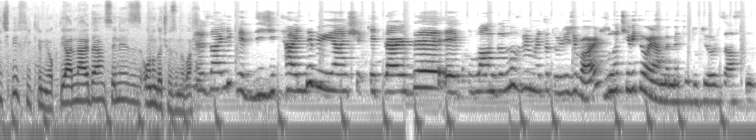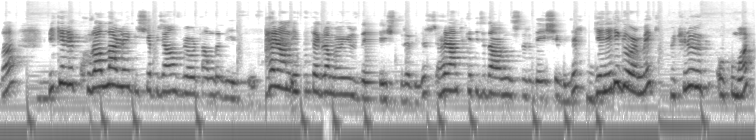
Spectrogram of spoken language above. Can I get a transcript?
hiçbir fikrim yok diyenlerdenseniz onun da çözümü var. Özellikle dijitalde büyüyen şirketlerde e, kullandığımız bir metodoloji var. Buna çevik öğrenme metodu diyoruz aslında. Bir kere kurallarla iş yapacağınız bir ortamda değilsiniz. Her an Instagram ön yüz değiştirebilir. Her an tüketici davranışları değişebilir. Geneli görmek, bütünü okumak,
